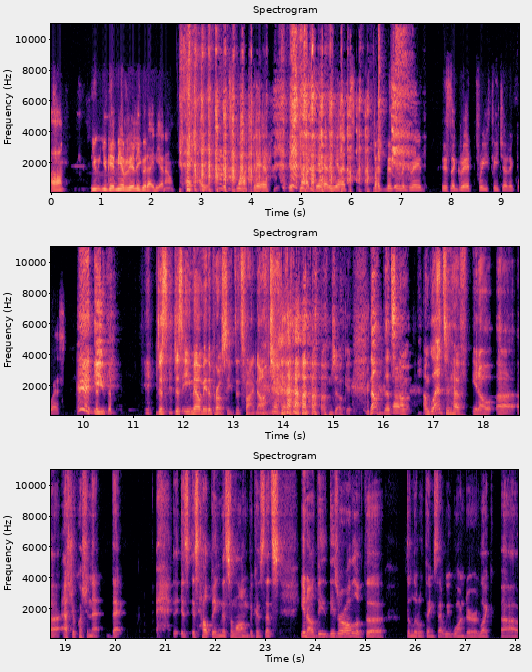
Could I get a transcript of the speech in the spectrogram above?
Uh, you you gave me a really good idea now. I, I, it's not there. It's not there yet. But this is a great this is a great free feature request. The, just just email me the proceeds. It's fine. No, I'm, joking. I'm joking. No, that's uh, I'm I'm glad to have you know uh, uh, asked your question that that is is helping this along because that's you know the, these are all of the the little things that we wonder like uh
